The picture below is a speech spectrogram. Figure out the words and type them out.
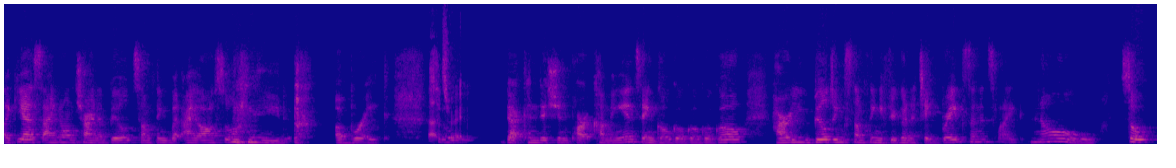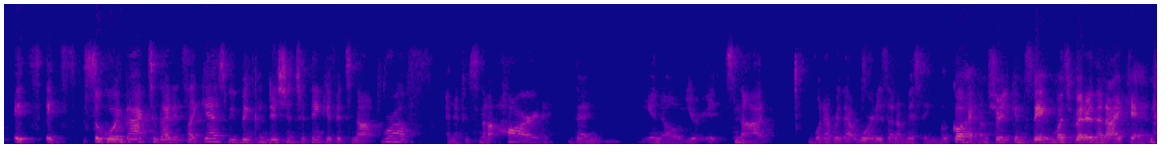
Like, yes, I know I'm trying to build something, but I also need a break. That's so right that condition part coming in saying go go go go go how are you building something if you're going to take breaks and it's like no so it's it's so going back to that it's like yes we've been conditioned to think if it's not rough and if it's not hard then you know you're it's not whatever that word is that i'm missing but go ahead i'm sure you can say it much better than i can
